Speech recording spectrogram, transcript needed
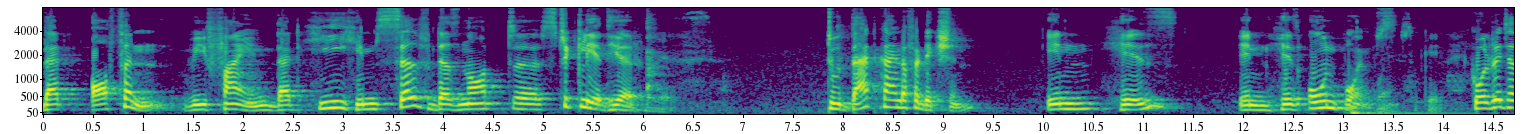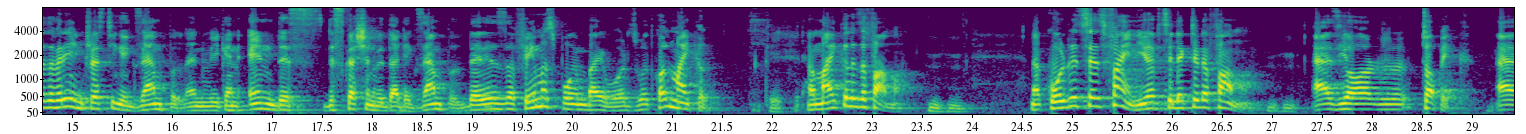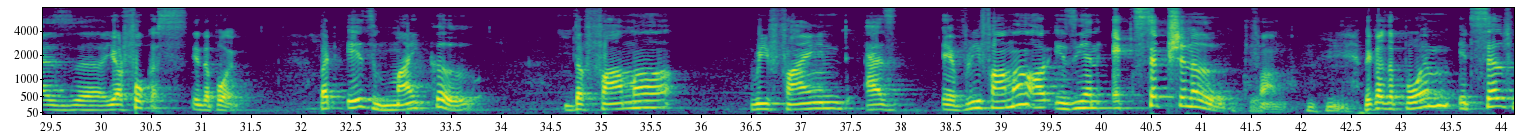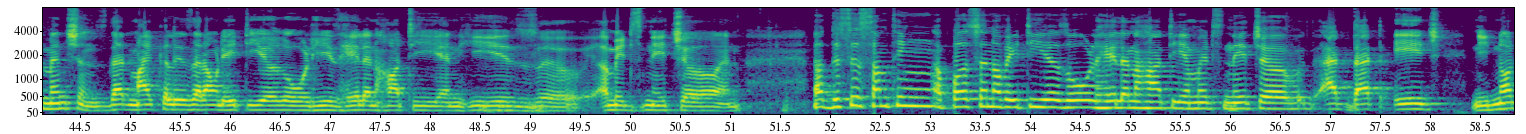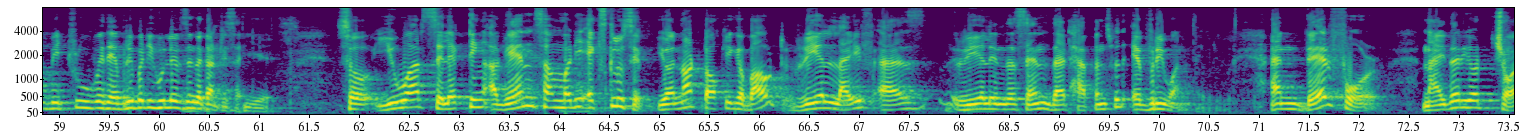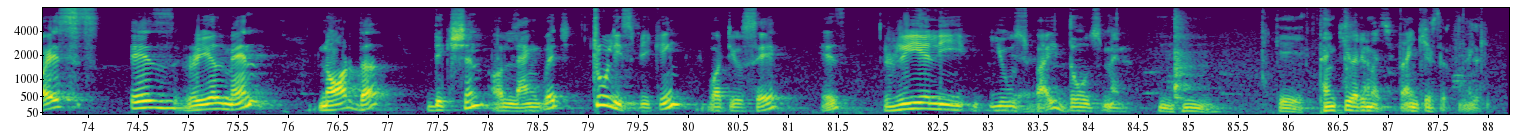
that often we find that he himself does not uh, strictly adhere Yes. to that kind of a diction in his in his own poems. Poems. Okay. Coleridge has a very interesting example, and we can end this discussion with that example. There is a famous poem by Wordsworth called Michael. Okay. Now, Michael is a farmer. Now, Coleridge says, fine, you have selected a farmer as your topic, as uh, your focus in the poem. But is Michael the farmer we find as every farmer, or is he an exceptional farmer? Because the poem itself mentions that Michael is around 80 years old, he is hale and hearty, and he is uh, amidst nature. And now, this is something a person of 80 years old, hale and hearty, amidst nature, at that age, need not be true with everybody who lives in the countryside. Yes. So you are selecting again somebody exclusive. You are not talking about real life as real in the sense that happens with everyone. And therefore, neither your choice is real men nor the diction or language. Truly speaking, what you say is really used by those men. Mm-hmm. Okay. Thank you very much. Thank you, sir. Thank you.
